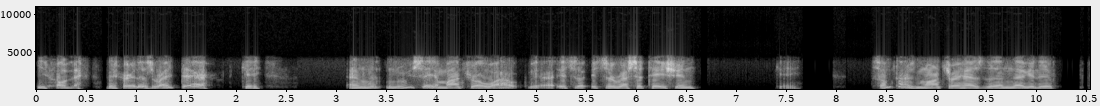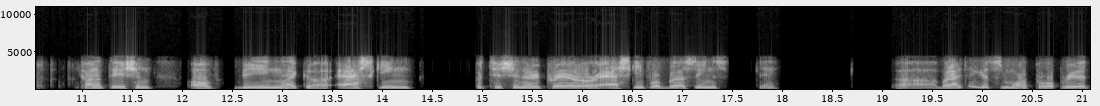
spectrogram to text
you know, there it is right there. Okay. And when, we say a mantra, wow, it's a it's a recitation. Okay. Sometimes mantra has the negative connotation of being like uh, asking petitionary prayer or asking for blessings. Okay. Uh, but I think it's more appropriate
